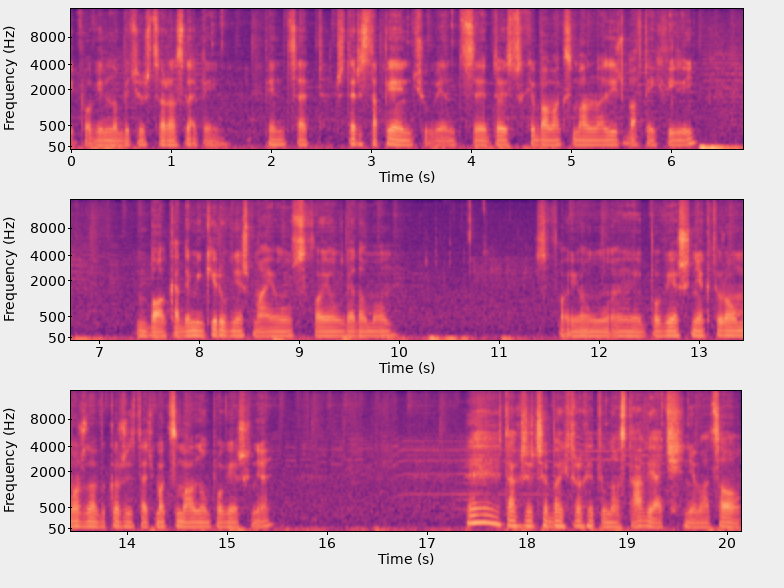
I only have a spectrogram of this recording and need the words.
I powinno być już coraz lepiej. 500, 405, więc y, to jest chyba maksymalna liczba w tej chwili. Bo akademiki również mają swoją, wiadomo, swoją y, powierzchnię, którą można wykorzystać, maksymalną powierzchnię. Y, także trzeba ich trochę tu nastawiać, nie ma co.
